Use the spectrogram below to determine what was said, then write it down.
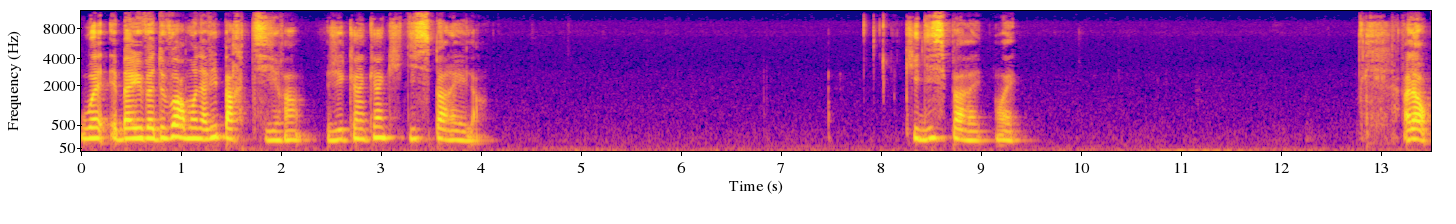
Ouais, et eh ben il va devoir, à mon avis, partir. Hein. J'ai quelqu'un qui disparaît, là. Qui disparaît, ouais. Alors,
